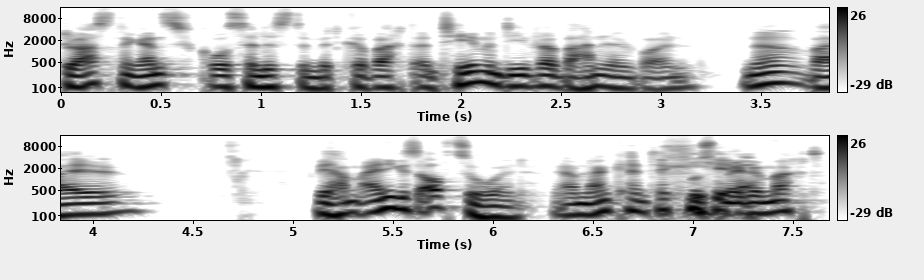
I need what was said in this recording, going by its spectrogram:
du hast eine ganz große Liste mitgebracht an Themen, die wir behandeln wollen, ne? Weil wir haben einiges aufzuholen. Wir haben lang keinen Textbus ja. mehr gemacht.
